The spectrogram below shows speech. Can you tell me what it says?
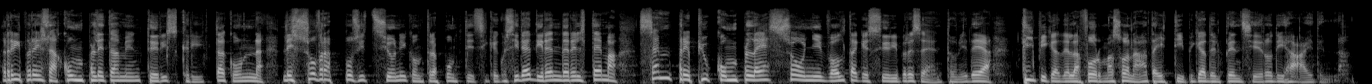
ripresa completamente riscritta con le sovrapposizioni contrappuntistiche, questa idea di rendere il tema sempre più complesso ogni volta che si ripresenta, un'idea tipica della forma sonata e tipica del pensiero di Haydn.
